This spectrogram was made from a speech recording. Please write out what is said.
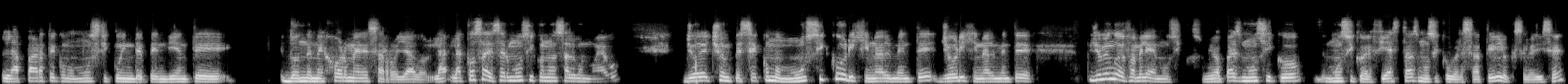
la parte como músico independiente donde mejor me he desarrollado. La, la cosa de ser músico no es algo nuevo. Yo de hecho empecé como músico originalmente. Yo originalmente, yo vengo de familia de músicos. Mi papá es músico, músico de fiestas, músico versátil, lo que se le dice.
